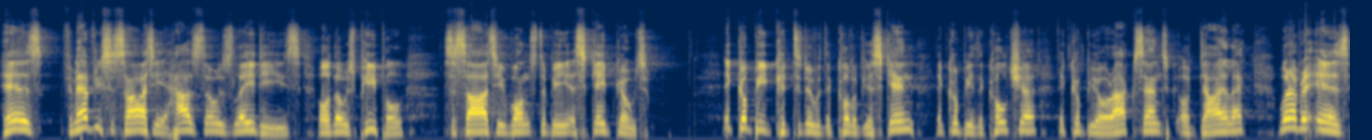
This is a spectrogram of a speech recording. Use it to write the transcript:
Here's from every society has those ladies or those people society wants to be a scapegoat. It could be to do with the color of your skin, it could be the culture, it could be your accent or dialect, whatever it is,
